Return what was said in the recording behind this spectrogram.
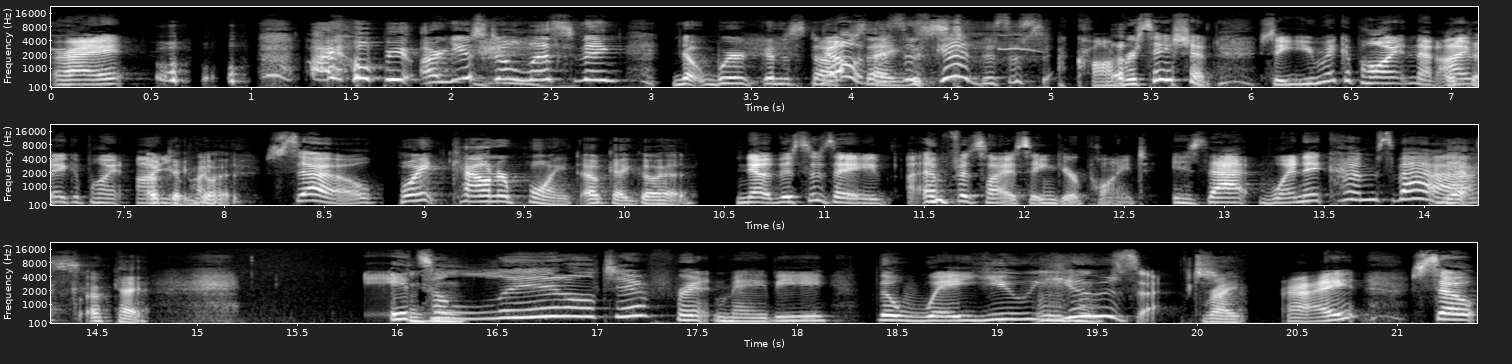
right? I hope you are you still listening? No, we're going to stop no, saying this is good. This is a conversation. So you make a point, and then I make a point on Okay, your point. So Point counterpoint. Okay, go ahead. no, this is a emphasizing your point. Is that when it comes back, Yes. Okay. it's Mm-hmm. a little different, maybe the way you use it. Right. Right. So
